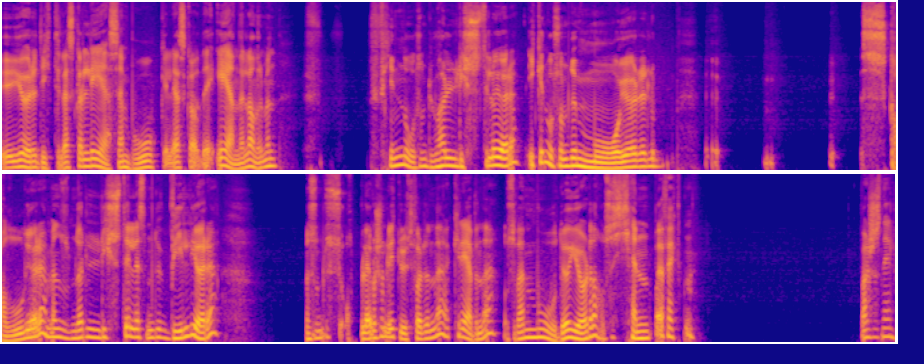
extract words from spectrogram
gjøre ditt, eller jeg skal lese en bok, eller jeg skal det ene eller andre, men finn noe som du har lyst til å gjøre, ikke noe som du må gjøre eller skal gjøre, men noe som du har lyst til, eller som du vil gjøre men som du opplever som litt utfordrende, krevende, og så vær modig og gjør det, da, og så kjenn på effekten. Vær så snill.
